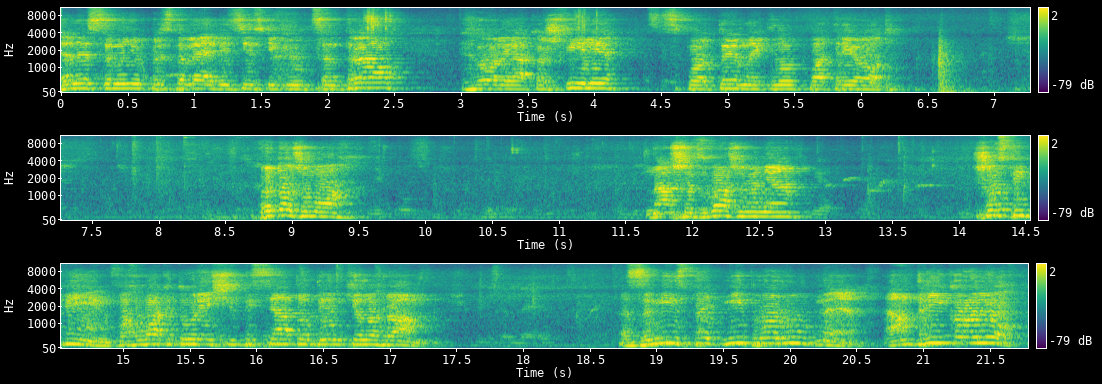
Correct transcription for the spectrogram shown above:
Денис Семенюк представляє бійцівський клуб Централ, Георгій Акошвілі, спортивний клуб Патріот. Продовжимо наше зважування. Шостий бій, вагова категорія 61 кг. З міста Дніпро Рудне Андрій Корольов.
